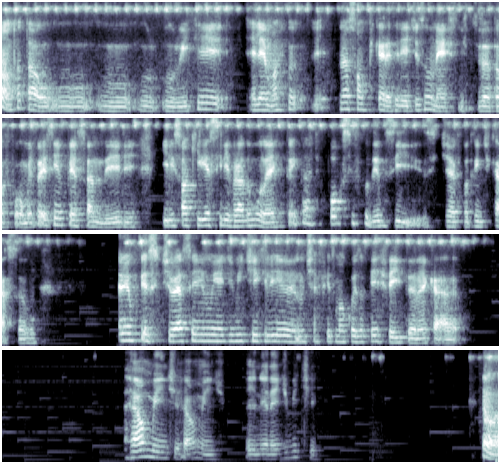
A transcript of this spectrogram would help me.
Não, total. O, o, o, o Rick, ele é mais. que- não é só um picareta, ele é desonesto, de certa forma. Ele vai sempre pensar nele, ele só queria se livrar do moleque. Então ele tá tipo, pouco se fudendo se, se tiver contraindicação. Porque se tivesse, ele não ia admitir que ele não tinha feito uma coisa perfeita, né, cara? Realmente, realmente. Ele nem admitir. Não,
